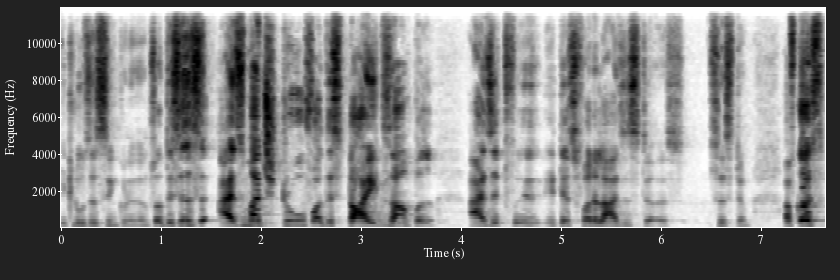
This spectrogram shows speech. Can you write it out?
it loses synchronism. So, this is as much true for this toy example as it, it is for a large system. Of course,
